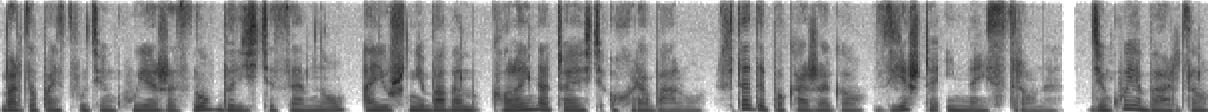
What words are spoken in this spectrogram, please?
Bardzo Państwu dziękuję, że znów byliście ze mną, a już niebawem kolejna część o hrabalu. Wtedy pokażę go z jeszcze innej strony. Dziękuję bardzo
